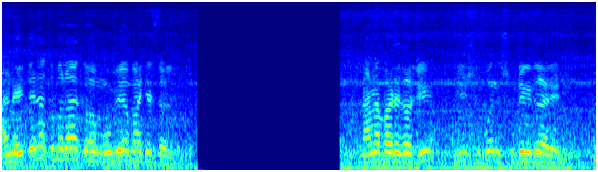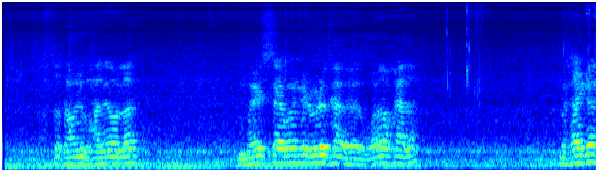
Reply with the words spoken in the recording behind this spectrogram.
आणि इथे ना तुम्हाला एक मूवी आहे माहिती असेल नाना पाटेकरची ती पण शूटिंग इथे झालेली. तर आम्ही भागावला महेश साहेबांकडे एवढं खा वडा खायला. मग काय कर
